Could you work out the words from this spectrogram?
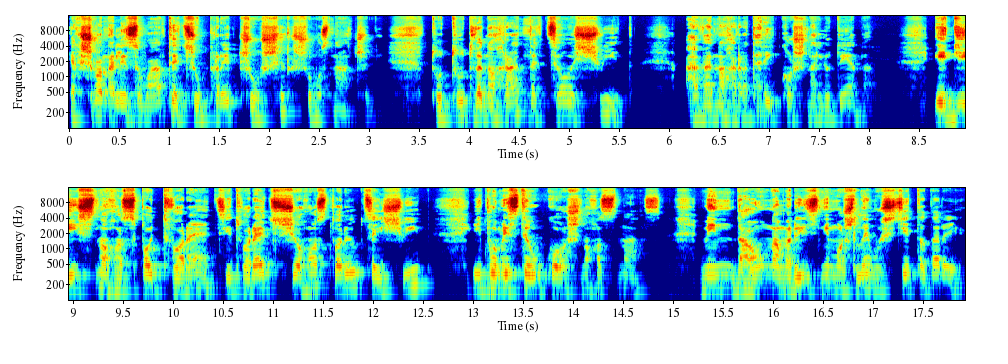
Якщо аналізувати цю притчу у ширшому значенні, то тут виноградник це ось світ, а виноградарі кожна людина. І дійсно Господь Творець, і Творець, чого створив цей світ і помістив кожного з нас. Він дав нам різні можливості та дари,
